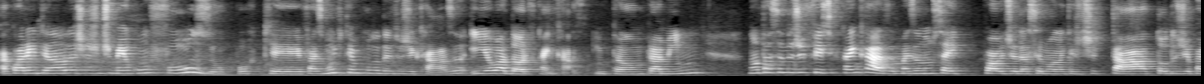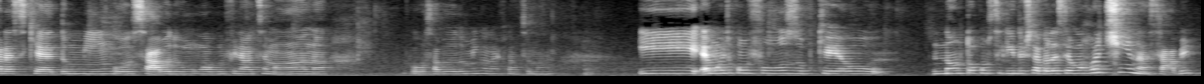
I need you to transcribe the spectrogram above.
a quarentena ela deixa a gente meio confuso, porque faz muito tempo que eu tô dentro de casa e eu adoro ficar em casa. Então, pra mim, não tá sendo difícil ficar em casa, mas eu não sei qual dia da semana que a gente tá. Todo dia parece que é domingo, sábado, algum final de semana. Ou sábado ou domingo, né? Final de semana. E é muito confuso porque eu não tô conseguindo estabelecer uma rotina, sabe?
